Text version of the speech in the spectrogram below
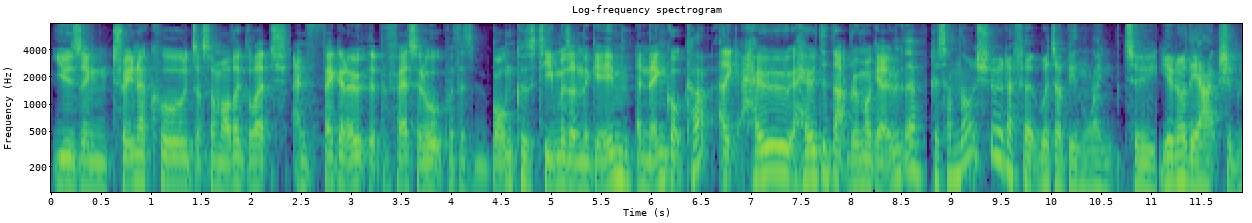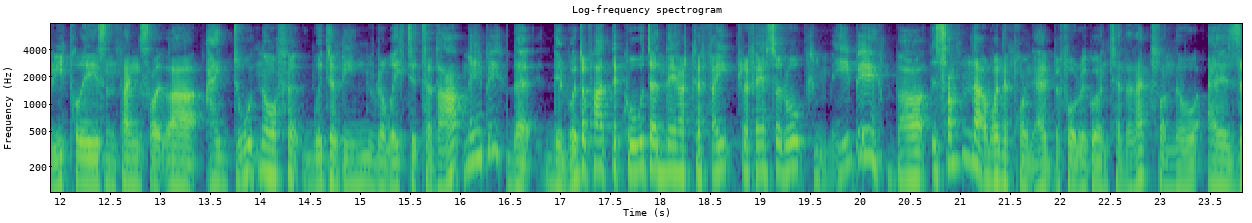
using trainer codes or some other glitch and figure out that Professor Oak with this bonkers team was in the game and then got cut? Like how how did that rumor get out there? Because I'm not sure if it would have been linked to, you know, the action replays and things like that. I don't know if it would have been related to that, maybe. That they would have had the code in there to fight Professor Oak, maybe. But something that I want to point out before we go into the next one, though, is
